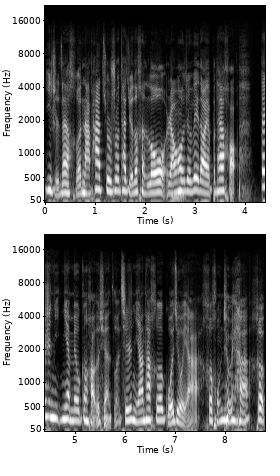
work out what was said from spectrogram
一直在喝，哪怕就是说他觉得很 low，然后这味道也不太好，但是你你也没有更好的选择。其实你让他喝果酒呀，喝红酒呀，喝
